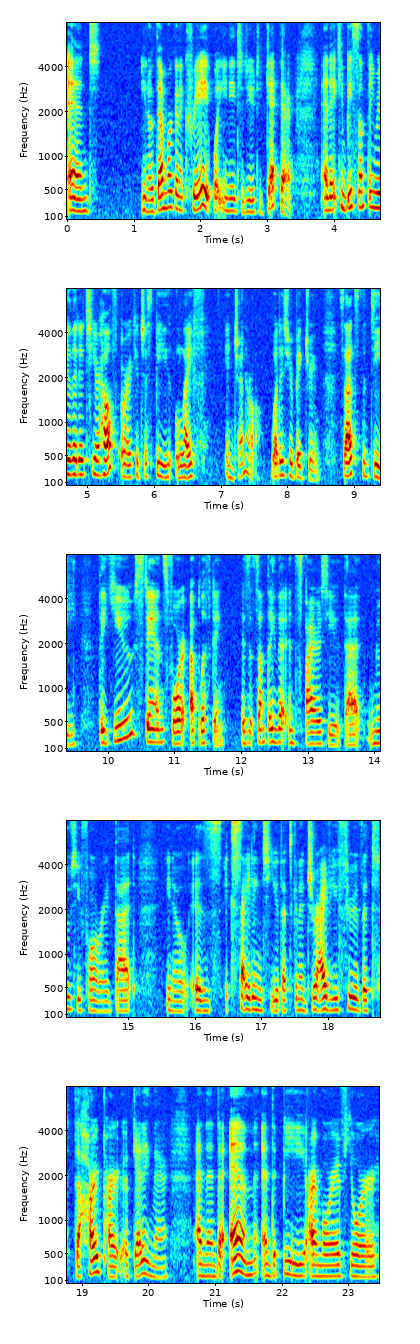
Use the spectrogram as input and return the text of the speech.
And, you know, then we're going to create what you need to do to get there. And it can be something related to your health or it could just be life in general? What is your big dream? So that's the D. The U stands for uplifting. Is it something that inspires you, that moves you forward, that you know is exciting to you, that's going to drive you through the the hard part of getting there? And then the M and the B are more of your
